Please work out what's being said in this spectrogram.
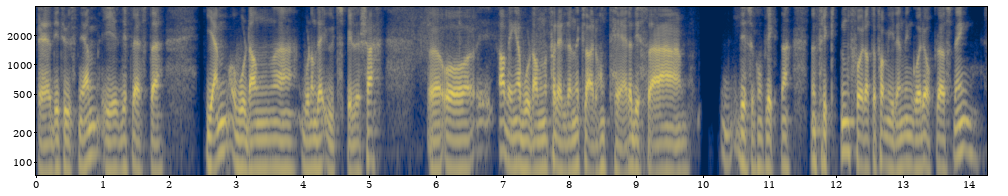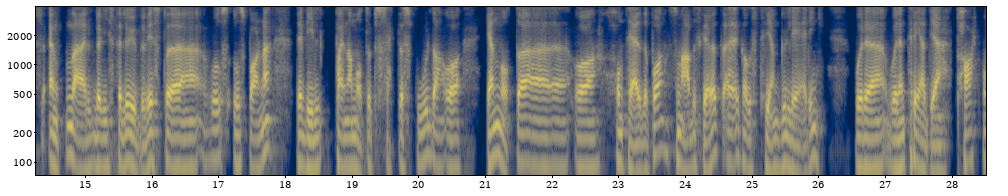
de tusen hjem, i de fleste hjem, og hvordan, hvordan det utspiller seg. Og avhengig av hvordan foreldrene klarer å håndtere disse disse konfliktene. Men frykten for at familien min går i oppløsning, enten det er bevisst eller ubevisst hos, hos, barnet, det vil på en eller annen måte sette spor. Da. Og en måte uh, å håndtere det på, som er beskrevet, uh, kalles triangulering. Hvor, hvor en tredjepart på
